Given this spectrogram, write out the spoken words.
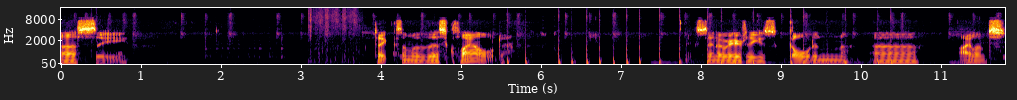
us see. Take some of this cloud. Extend over here to these golden uh, islands.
